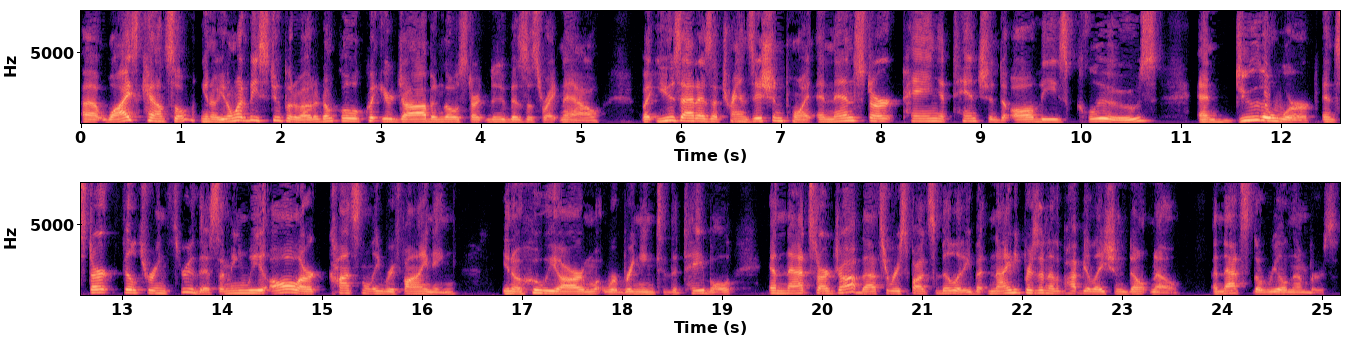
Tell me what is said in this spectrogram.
uh, wise counsel. You know, you don't want to be stupid about it. Don't go quit your job and go start a new business right now, but use that as a transition point and then start paying attention to all these clues and do the work and start filtering through this. I mean, we all are constantly refining you know who we are and what we're bringing to the table and that's our job that's a responsibility but 90% of the population don't know and that's the real numbers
